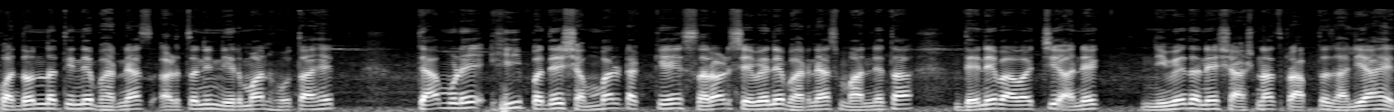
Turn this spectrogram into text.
पदोन्नतीने भरण्यास अडचणी निर्माण होत आहेत. त्यामुळे ही पदे शंभर टक्के सरळ सेवेने भरण्यास मान्यता देण्याबाबतची अनेक निवेदने शासनास प्राप्त झाली आहेत.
